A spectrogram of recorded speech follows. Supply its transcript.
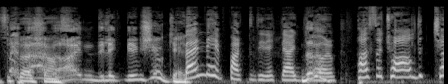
Süper şans. Aynı dilek diye bir şey yok yani. Ben de hep farklı dilekler diliyorum. Pasta çoğaldıkça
